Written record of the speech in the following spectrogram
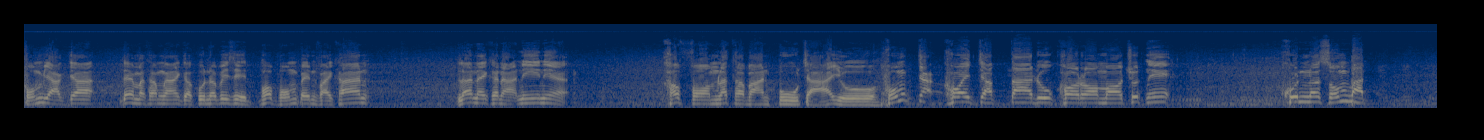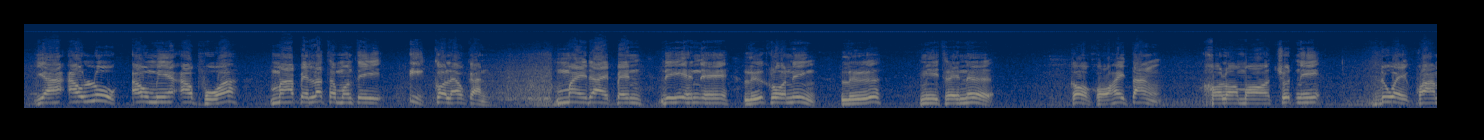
ผมอยากจะได้มาทำงานกับคุณอภิสิทธิ์เพราะผมเป็นฝ่ายค้าน และในขณะนี้เนี่ยเขาฟอร์มรัฐบาลปูจ๋าอยู่ ผมจะคอยจับตาดูคอรมอชุดนี้ คุณสมบัติ อย่าเอาลูก เอาเมียเอาผัว มาเป็นรัฐมนตรีอีกก็แล้วกัน ไม่ได้เป็น DNA หรือโคลนนิ่ง หรือมีเทรนเนอร์ ก็ขอให้ตั้งคอรมอชุดนี้ด้วยความ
